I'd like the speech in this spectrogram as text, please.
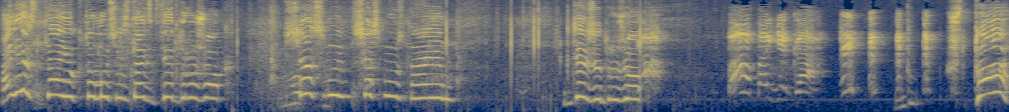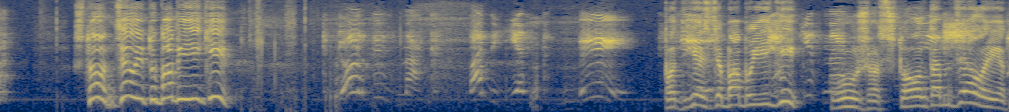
А я знаю, кто может знать, где дружок. Сейчас мы, сейчас мы узнаем. Где же дружок? Баба Яга, Что? Что он делает у баби Яги? твердый знак, подъезд. Подъезде бабы Яги? Ужас, что он там делает?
